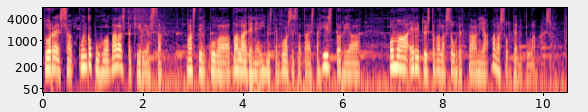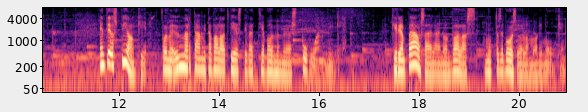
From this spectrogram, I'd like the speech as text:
Tuoreessa Kuinka puhua valasta kirjassa Mastil kuvaa valaiden ja ihmisten vuosisataista historiaa, omaa erityistä valassuhdettaan ja valassuhteemme tulevaisuutta. Entä jos piankin voimme ymmärtää, mitä valaat viestivät ja voimme myös puhua niille? Kirjan pääosaeläin on valas, mutta se voisi olla moni muukin.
